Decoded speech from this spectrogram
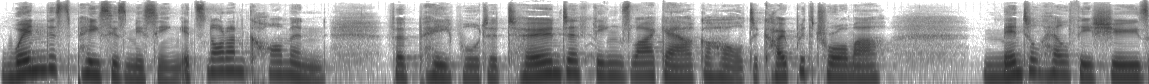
When this piece is missing, it's not uncommon for people to turn to things like alcohol to cope with trauma, mental health issues,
